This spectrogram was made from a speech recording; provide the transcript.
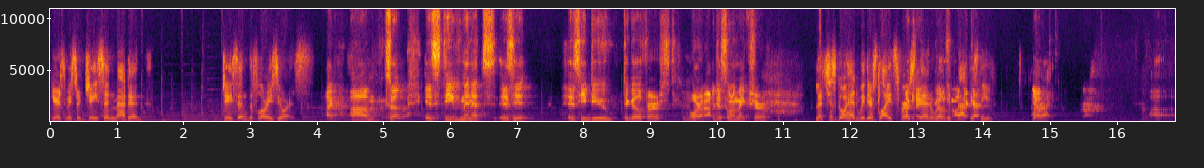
here's Mr. Jason Madden. Jason, the floor is yours. Hi. Um, so is Steve Minutes, is he is he due to go 1st Mm-hmm. or I just want to make sure. Let's just go ahead with your slides first, Okay, then we'll get back to. Steve. Yep. All right. Uh,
